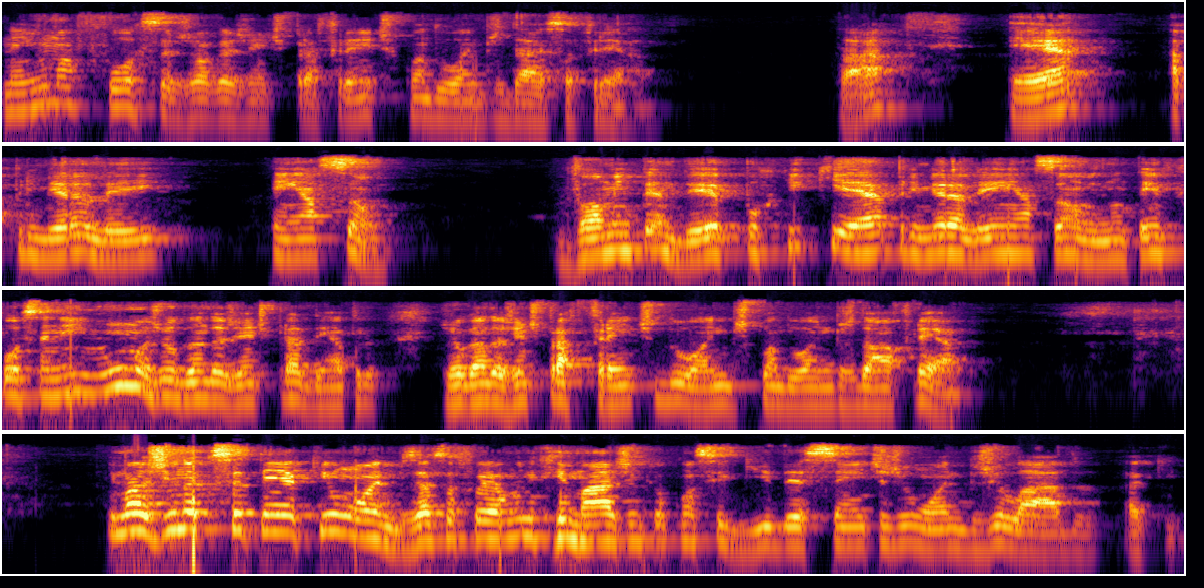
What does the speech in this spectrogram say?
Nenhuma força joga a gente para frente quando o ônibus dá essa freada. Tá? É a primeira lei em ação. Vamos entender por que, que é a primeira lei em ação e não tem força nenhuma jogando a gente para dentro, jogando a gente para frente do ônibus quando o ônibus dá uma freada. Imagina que você tem aqui um ônibus. Essa foi a única imagem que eu consegui decente de um ônibus de lado aqui,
